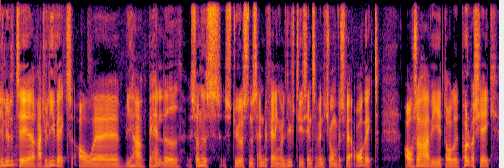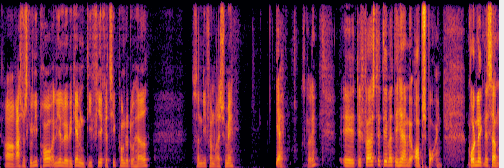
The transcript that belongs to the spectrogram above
Vi har lyttet til Radio Ligevægt, og øh, vi har behandlet Sundhedsstyrelsens anbefaling om livsstilsintervention ved svær overvægt. Og så har vi drukket pulvershake. Og Rasmus, skal vi lige prøve at lige at løbe igennem de fire kritikpunkter, du havde? Sådan lige for en resume. Ja, skal det. Øh, det første, det var det her med opsporing. Grundlæggende så,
